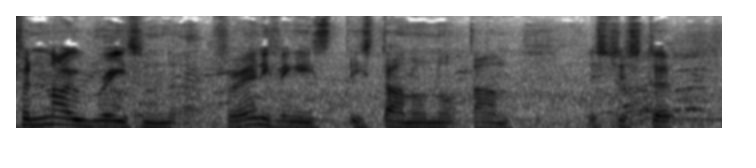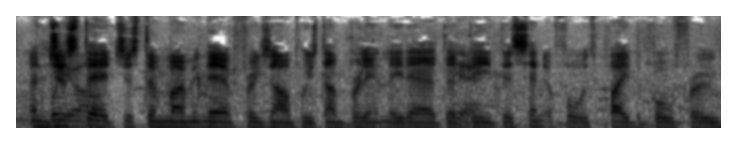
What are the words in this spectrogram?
for no reason for anything he's he's done or not done. It's just that And just are- there, just a moment there, for example, he's done brilliantly there. The, Yeah. the, the centre forwards played the ball through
